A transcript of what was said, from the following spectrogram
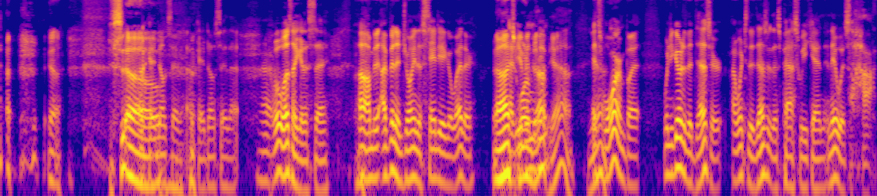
lot. yeah. So, Okay, don't say that. Okay, don't say that. All right, what was I gonna say? Um, I've been enjoying the San Diego weather. Uh, it's warmed up. enjoying- Yeah. It's warm, but when you go to the desert, I went to the desert this past weekend and it was hot.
